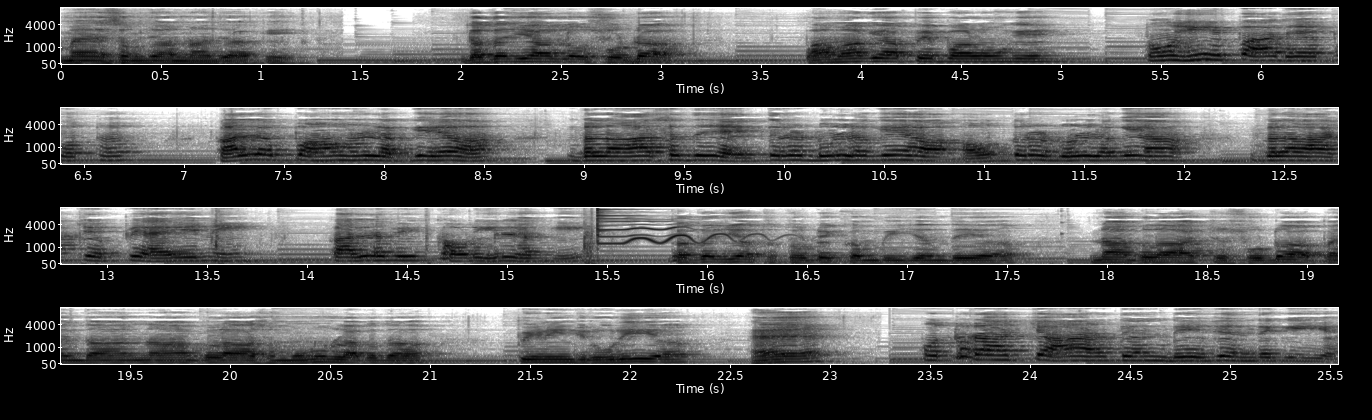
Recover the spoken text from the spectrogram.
ਮੈਂ ਸਮਝਾਉਣਾ ਜਾ ਕੇ। ਦਾਦਾ ਜੀ ਆ ਲਓ ਸੋਡਾ ਪਾਵਾਂਗੇ ਆਪੇ ਪਾਲੋਗੇ। ਤੂੰ ਹੀ ਪਾ ਦੇ ਪੁੱਤ ਕੱਲ ਪਾਉਣ ਲੱਗਿਆ ਗਲਾਸ ਦੇ ਇੱਧਰ ਡੁੱਲ ਗਿਆ ਉਧਰ ਡੁੱਲ ਗਿਆ ਗਲਾਸ ਚ ਪਿਆ ਹੀ ਨਹੀਂ ਕੱਲ ਵੀ ਕੌੜੀ ਲੱਗੀ। ਜੀ ਹੱਥ ਤੁਹਾਡੇ ਕੰਬੀ ਜਾਂਦੇ ਆ। ਨਾ ਗਲਾਸ 'ਚ ਸੋਡਾ ਪੈਂਦਾ ਨਾ ਗਲਾਸ ਮੂੰਹ ਨੂੰ ਲੱਗਦਾ। ਪੀਣੀ ਜ਼ਰੂਰੀ ਆ ਹੈ? ਪੁੱਤਰਾ ਚਾਰ ਦਿਨ ਦੀ ਜ਼ਿੰਦਗੀ ਆ।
